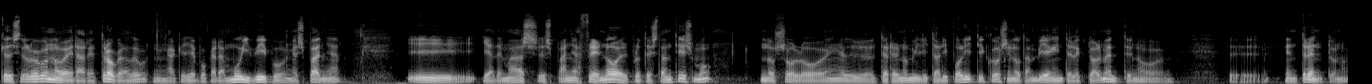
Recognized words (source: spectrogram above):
que desde luego no era retrógrado, en aquella época era muy vivo en España, y, además España frenó el protestantismo, no solo en el terreno militar y político, sino también intelectualmente, ¿no? Eh, en Trento. ¿no?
